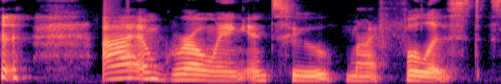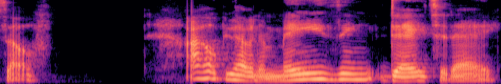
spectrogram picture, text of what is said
I am growing into my fullest self. I hope you have an amazing day today.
